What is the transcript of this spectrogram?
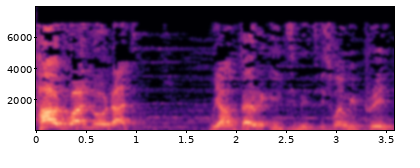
How do I know that we are very intimate? It's when we pray.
